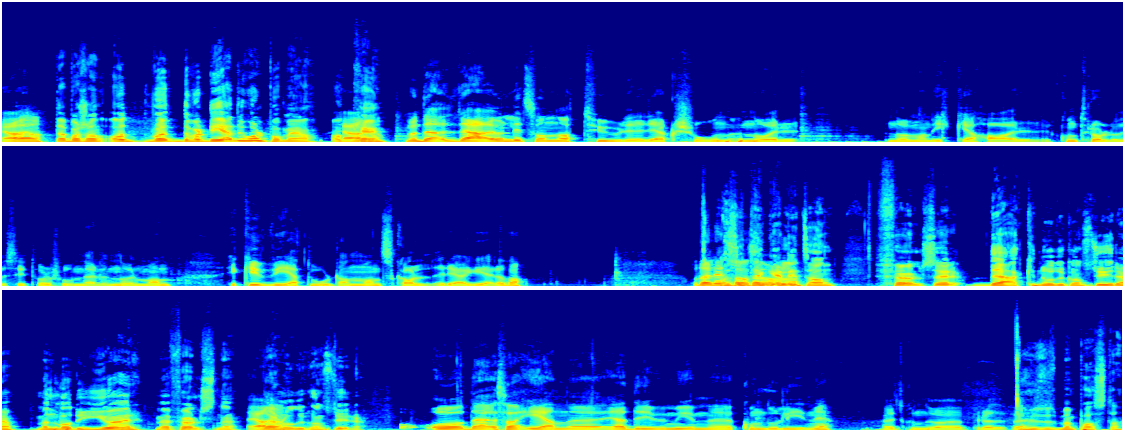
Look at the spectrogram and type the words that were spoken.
ja, ja. Det er bare sånn Å, det var- det du holdt på med, ja? OK. Ja. Men det, det er jo en litt sånn naturlig reaksjon når, når man ikke har kontroll over situasjonen, eller når man ikke vet hvordan man skal reagere, da. Og det er Og så sånn tenker jeg litt sånn Følelser, det er ikke noe du kan styre. Men hva du gjør med følelsene, Ja, det er noe du kan styre. Og det er sånn en eh, Jeg driver mye med kondolini. Jeg vet ikke om du har prøvd det Det før? høres ut som en pasta.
